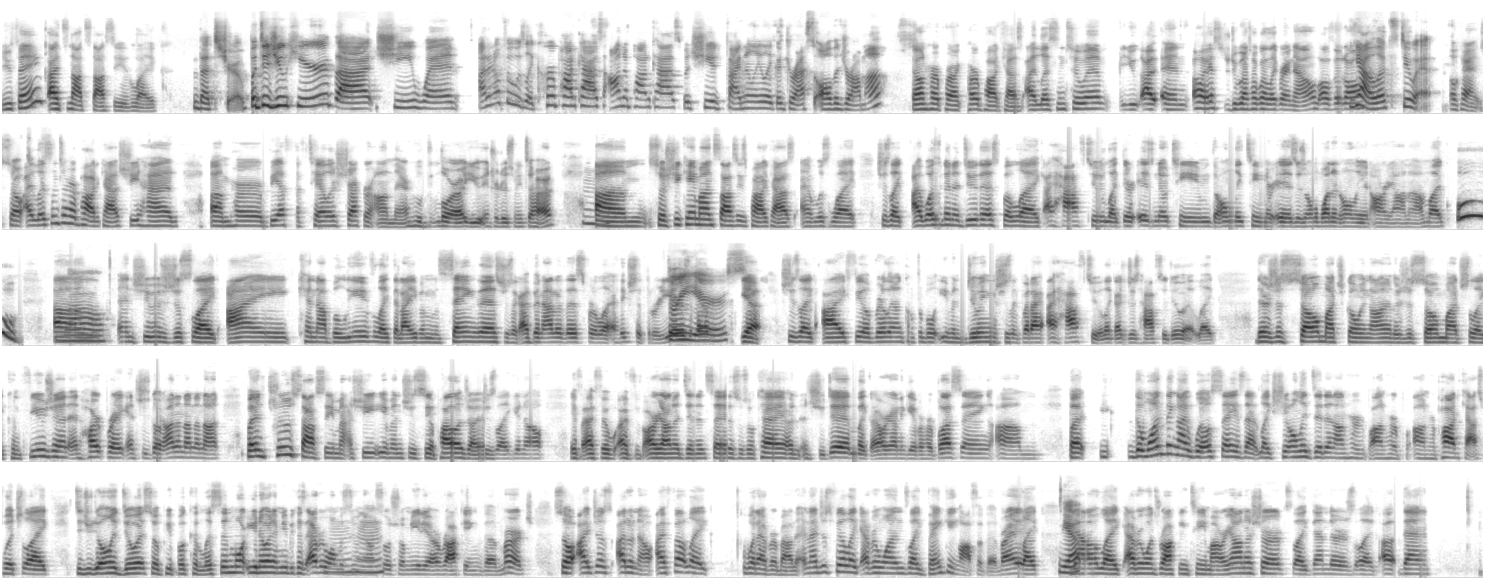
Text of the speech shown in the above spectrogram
You think? It's not Stassi like. That's true. But did you hear that she went I don't know if it was like her podcast on a podcast, but she had finally like addressed all the drama on her her podcast. I listened to him. You I, and oh, I guess do we want to talk about like right now of it all? Yeah, let's do it. Okay, so I listened to her podcast. She had um her BFF Taylor Strecker on there, who Laura, you introduced me to her. Mm-hmm. Um, so she came on Stassi's podcast and was like, she's like, I wasn't gonna do this, but like I have to. Like, there is no team. The only team there is, there's only one and only in Ariana. I'm like, ooh. Um, wow. and she was just like, I cannot believe like that I even was saying this. She's like, I've been out of this for like I think she said three years. Three years. Yeah. She's like, I feel really uncomfortable even doing this. She's like, but I, I have to. Like, I just have to do it. Like, there's just so much going on and there's just so much like confusion and heartbreak and she's going on and on and on but in true Stassi, she even she, she apologized she's like you know if if, it, if ariana didn't say this was okay and, and she did like ariana gave her her blessing um but the one thing I will say is that like she only did it on her on her on her podcast, which like did you only do it so people could listen more? You know what I mean? Because everyone was mm-hmm. doing on social media or rocking the merch. So I just I don't know. I felt like whatever about it. And I just feel like everyone's like banking off of it, right? Like yeah. now like everyone's rocking team Ariana shirts. Like then there's like uh then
